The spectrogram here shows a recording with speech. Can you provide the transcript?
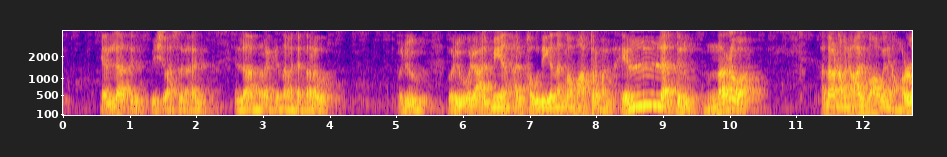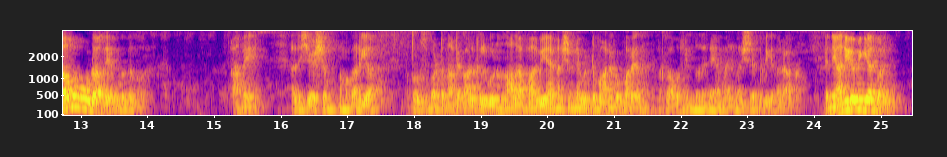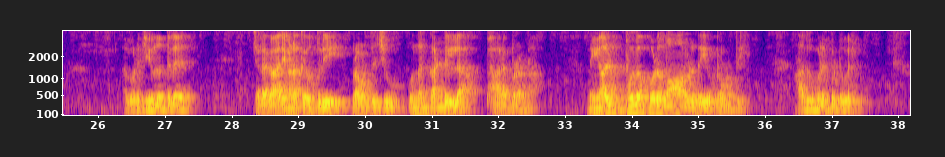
എല്ലാത്തിലും വിശ്വാസത്തിലായാലും എല്ലാം നിറയ്ക്കുന്നവന്റെ നിറവ്. ഒരു ഒരു ഒരു ആത്മീയ ഒരു ഭൗതിക നന്മ മാത്രമല്ല എല്ലാത്തിലും നിറവാണ്. അതാണ് അവൻ ആത്മാവിനെ അളവ് കൂടാതെ കൊടുക്കുന്നത്. അവേ അതിനുശേഷം നമുക്കറിയാം പത്രോസ് പെട്ടെന്ന് അവന്റെ കാൽക്കൽ വീണു നാദാഭാവിയായ മനുഷ്യനെ വിട്ടുപോകാനൊക്കെ പറയുന്നത് ഭർത്താവ് ഇന്ന് തന്നെ മനുഷ്യനെ പിടിക്കുന്ന ഒരാൾക്ക് എന്നെ അനുഗമിക്കാൻ പറഞ്ഞു അതുകൊണ്ട് ജീവിതത്തിൽ ചില കാര്യങ്ങളൊക്കെ ഒത്തിരി പ്രവർത്തിച്ചു ഒന്നും കണ്ടില്ല. ഭാരപ്പെടണ്ട. നീ അത്ഭുതപ്പെടുമാറൊരു ദൈവപ്രവൃത്തി. അത് വെളിപ്പെട്ടു വരും.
